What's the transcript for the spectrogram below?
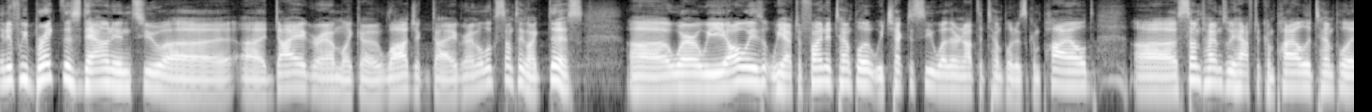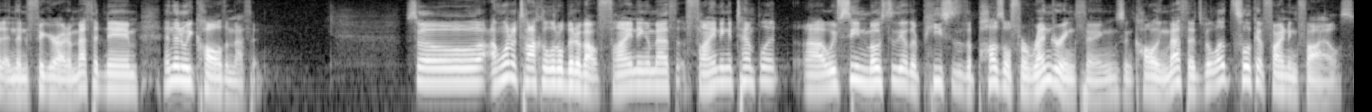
And if we break this down into a, a diagram, like a logic diagram, it looks something like this. Uh, where we always we have to find a template we check to see whether or not the template is compiled uh, sometimes we have to compile the template and then figure out a method name and then we call the method so I want to talk a little bit about finding a method, finding a template. Uh, we've seen most of the other pieces of the puzzle for rendering things and calling methods, but let's look at finding files.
